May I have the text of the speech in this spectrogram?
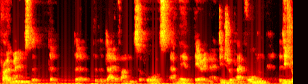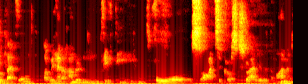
programs that, that the, the, the Day of Fun supports, and they're, they're in our digital platform. And the digital platform, like we have 154 sites across Australia at the moment,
